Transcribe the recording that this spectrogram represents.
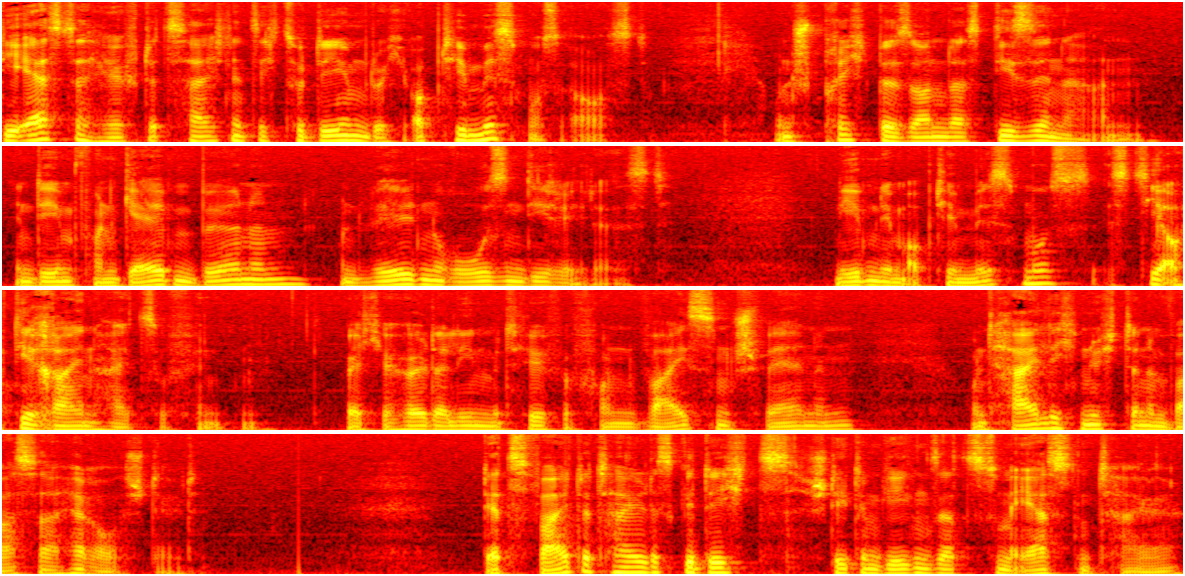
Die erste Hälfte zeichnet sich zudem durch Optimismus aus und spricht besonders die Sinne an, indem von gelben Birnen und wilden Rosen die Rede ist. Neben dem Optimismus ist hier auch die Reinheit zu finden, welche Hölderlin mit Hilfe von weißen Schwänen und heilig nüchternem Wasser herausstellt. Der zweite Teil des Gedichts steht im Gegensatz zum ersten Teil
